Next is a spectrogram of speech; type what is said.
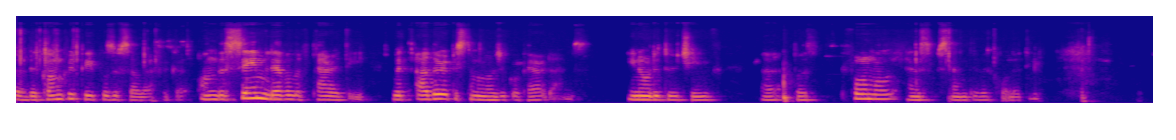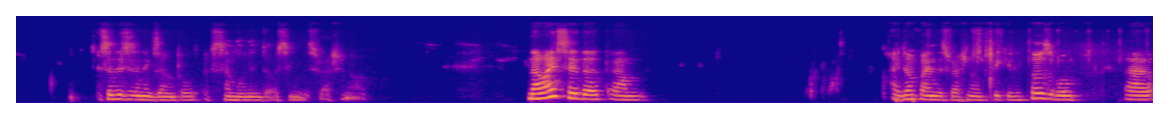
of the concrete peoples of South Africa on the same level of parity with other epistemological paradigms in order to achieve uh, both formal and substantive equality. So this is an example of someone endorsing this rationale. Now I say that um, I don't find this rationale particularly plausible. Uh,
